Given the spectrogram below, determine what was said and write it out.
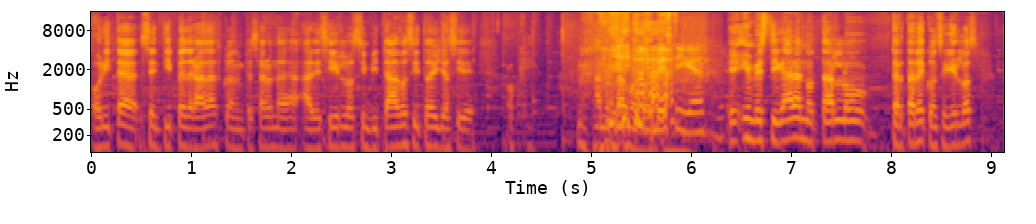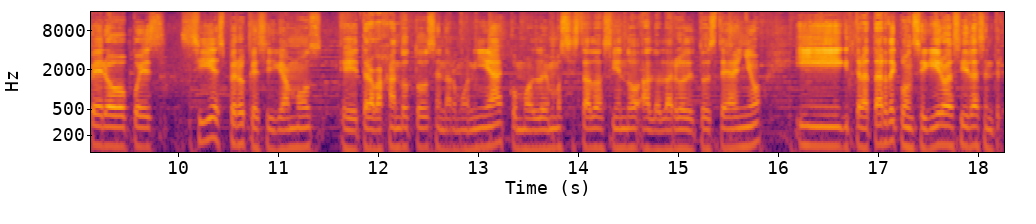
ahorita sentí pedradas cuando empezaron a, a decir los invitados y todo, y yo así de, ok, anotámoslo. Investigar. Eh, investigar, anotarlo, tratar de conseguirlos, pero pues sí espero que sigamos eh, trabajando todos en armonía como lo hemos estado haciendo a lo largo de todo este año y tratar de conseguir así las entre-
